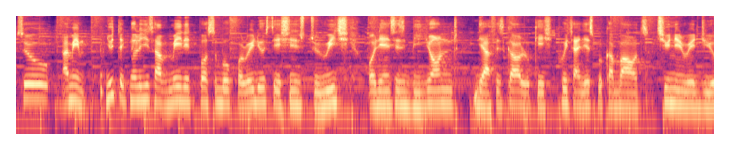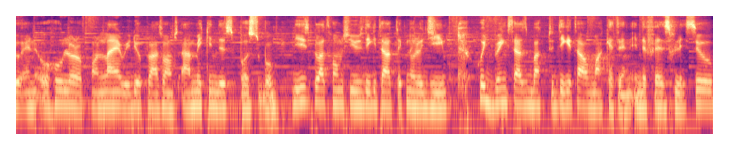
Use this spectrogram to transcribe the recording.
So I mean, new technologies have made it possible for radio stations to reach audiences beyond their physical location, which I just spoke about. TuneIn Radio and a whole lot of online radio platforms are making this possible. These platforms use digital technology, which brings us back to digital marketing in the first place. So,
